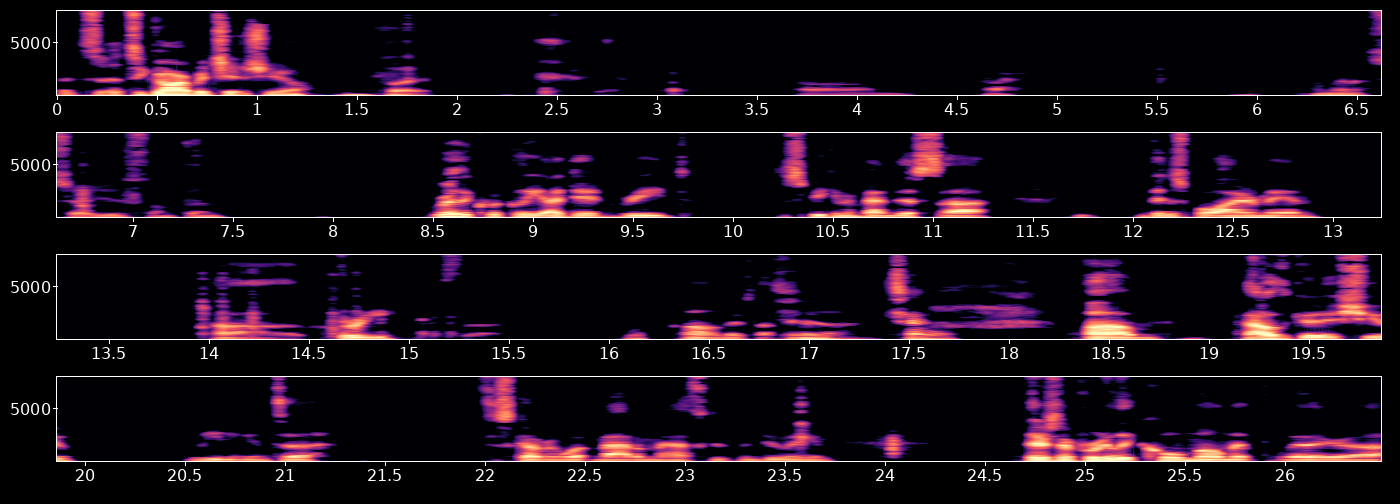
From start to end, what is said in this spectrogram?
It's it's a garbage issue, but um, I- I'm gonna show you something. Really quickly, I did read, speaking of Bendis, uh, Invincible Iron Man uh, 3. What? Oh, there's that pen. Cha. Um, that was a good issue, leading into discovering what Madame Masque has been doing. And there's a really cool moment where uh,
